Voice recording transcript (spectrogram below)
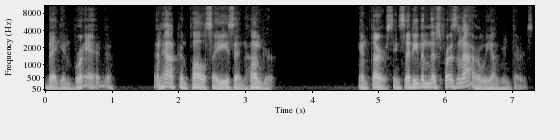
begging bread. Then how can Paul say he's in hunger and thirst? He said, even this present hour we hunger and thirst.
